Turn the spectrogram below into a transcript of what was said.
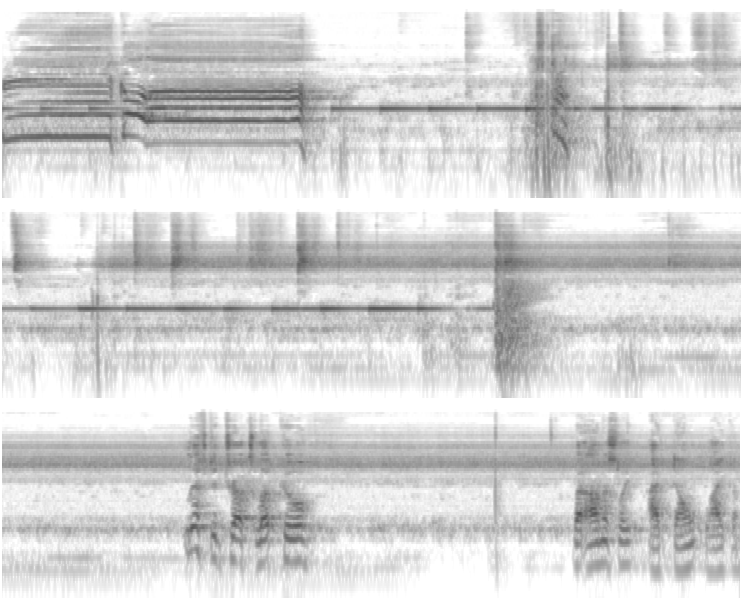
Ricola! Lifted trucks look cool, but honestly, I don't like them.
